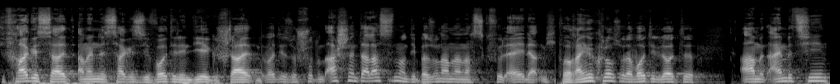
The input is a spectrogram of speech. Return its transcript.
die Frage ist halt am Ende des Tages, wie wollt ihr den Deal gestalten? Wollt ihr so Schutt und Asche hinterlassen und die Person haben dann das Gefühl, ey, der hat mich voll reingeklopft oder wollt ihr die Leute A mit einbeziehen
